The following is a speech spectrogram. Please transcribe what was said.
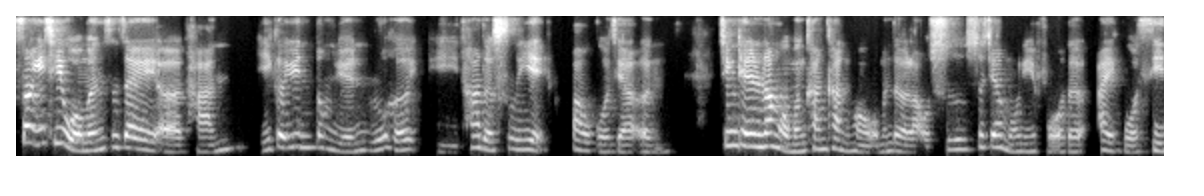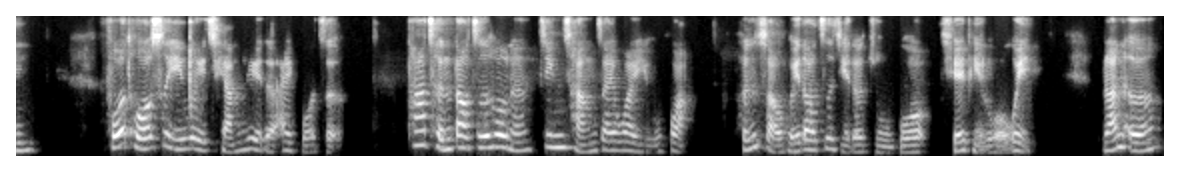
上一期我们是在呃谈一个运动员如何以他的事业报国家恩。今天让我们看看哈、哦，我们的老师释迦牟尼佛的爱国心。佛陀是一位强烈的爱国者，他成道之后呢，经常在外游化。很少回到自己的祖国伽毗罗卫。然而，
